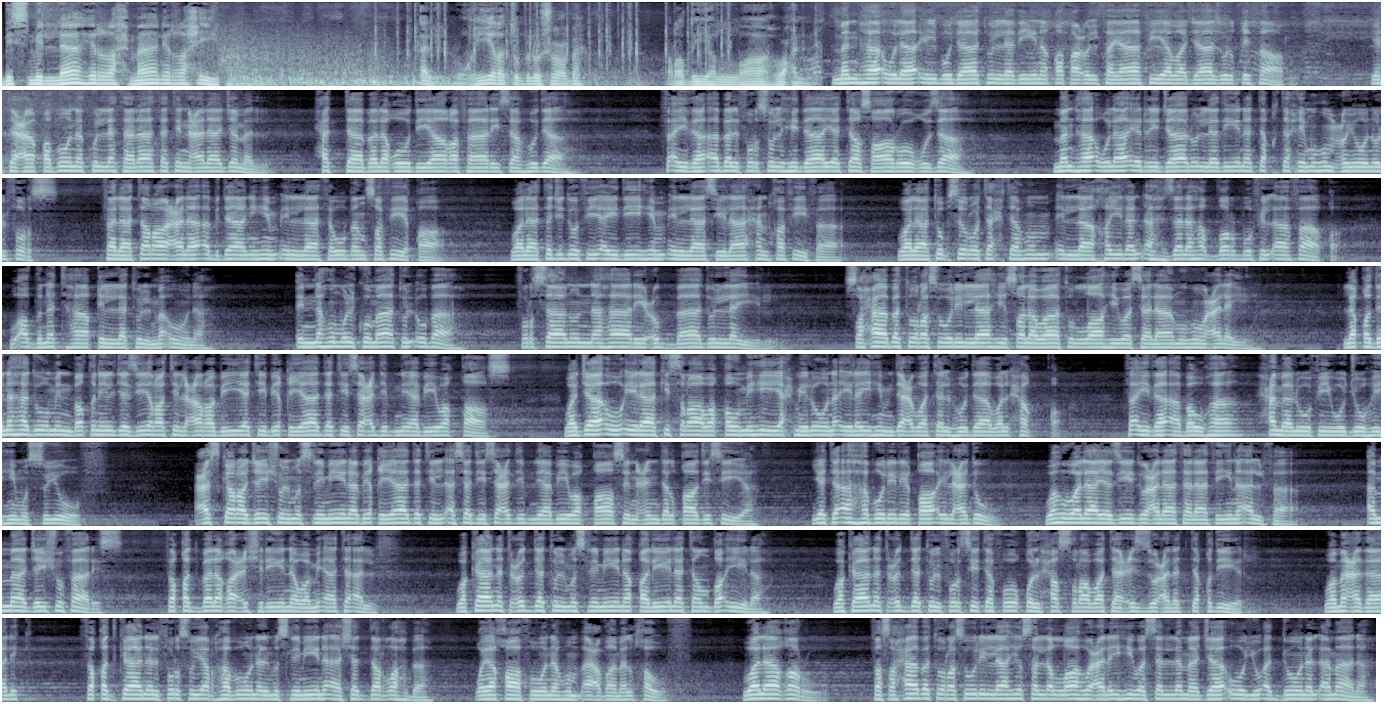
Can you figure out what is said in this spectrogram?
بسم الله الرحمن الرحيم. المغيرة بن شعبة رضي الله عنه. من هؤلاء البداة الذين قطعوا الفيافي وجازوا القفار يتعاقبون كل ثلاثة على جمل حتى بلغوا ديار فارس هداه فإذا أبى الفرس الهداية صاروا غزاة. من هؤلاء الرجال الذين تقتحمهم عيون الفرس؟ فلا ترى على أبدانهم إلا ثوبا صفيقا ولا تجد في أيديهم إلا سلاحا خفيفا ولا تبصر تحتهم إلا خيلا أهزلها الضرب في الآفاق وأضنتها قلة المؤونة. انهم الكماه الأباه فرسان النهار عباد الليل. صحابة رسول الله صلوات الله وسلامه عليه. لقد نهدوا من بطن الجزيرة العربية بقيادة سعد بن أبي وقاص وجاءوا إلى كسرى وقومه يحملون إليهم دعوة الهدى والحق فإذا أبوها حملوا في وجوههم السيوف. عسكر جيش المسلمين بقيادة الأسد سعد بن أبي وقاص عند القادسية يتأهب للقاء العدو وهو لا يزيد على ثلاثين ألفا. أما جيش فارس فقد بلغ عشرين ومائة ألف وكانت عدة المسلمين قليلة ضئيلة وكانت عدة الفرس تفوق الحصر وتعز على التقدير. ومع ذلك فقد كان الفرس يرهبون المسلمين أشد الرهبة ويخافونهم أعظم الخوف. ولا غروا فصحابة رسول الله صلى الله عليه وسلم جاءوا يؤدون الأمانة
